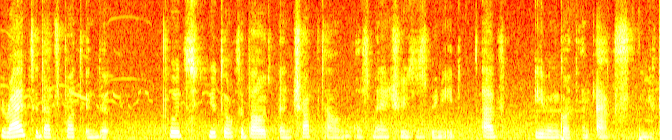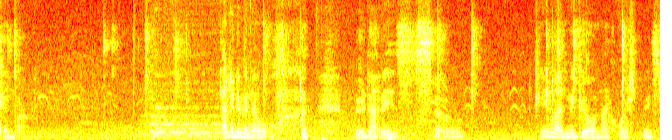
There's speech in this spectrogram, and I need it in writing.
Ride to that spot in the woods you talked about and chop down as many trees as we need. I've even got an axe you can borrow. I don't even know where that is, so... Can you let me go on my horse, please?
